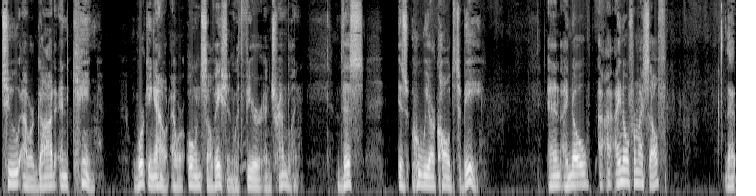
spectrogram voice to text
to our God and King, working out our own salvation with fear and trembling. This is who we are called to be. And I know, I, know for myself that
